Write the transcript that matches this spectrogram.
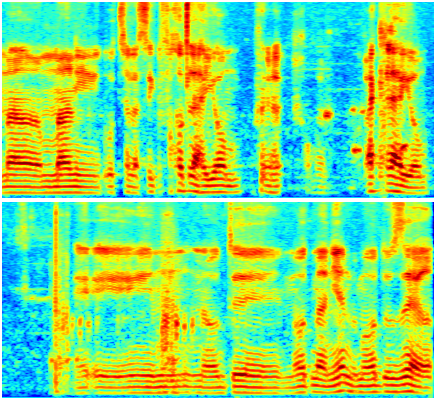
ומה אני רוצה להשיג, לפחות להיום, רק להיום. אה, מאוד, מאוד מעניין ומאוד עוזר,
